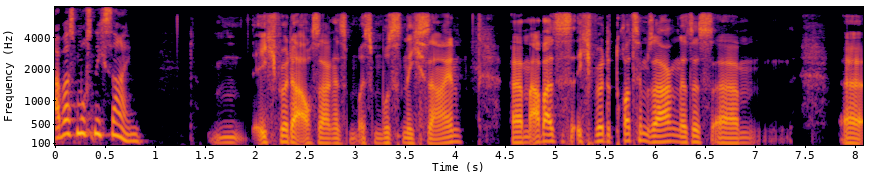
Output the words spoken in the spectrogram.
aber es muss nicht sein. Ich würde auch sagen, es, es muss nicht sein. Ähm, aber ist, ich würde trotzdem sagen, dass es ähm, äh,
